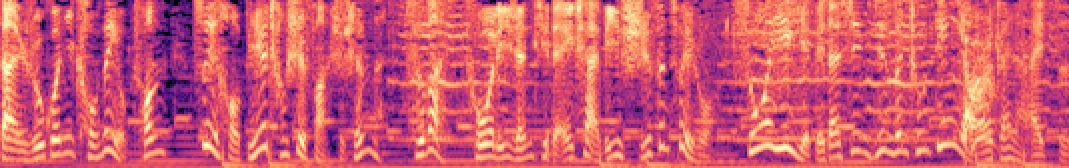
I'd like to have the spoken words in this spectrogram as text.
但如果你口内有疮，最好别尝试法式深吻。此外，脱离人体的 HIV 十分脆弱，所以也别担心因蚊虫叮咬而感染艾滋。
